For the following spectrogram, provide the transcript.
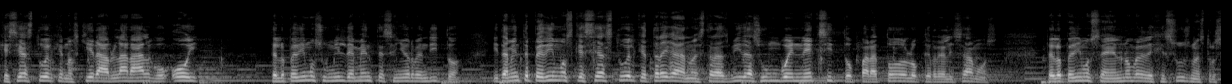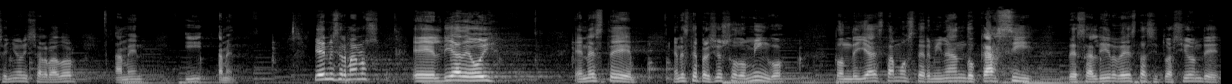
que seas tú el que nos quiera hablar algo hoy. Te lo pedimos humildemente, Señor bendito. Y también te pedimos que seas tú el que traiga a nuestras vidas un buen éxito para todo lo que realizamos. Te lo pedimos en el nombre de Jesús, nuestro Señor y Salvador. Amén y amén. Bien, mis hermanos, el día de hoy, en este, en este precioso domingo, donde ya estamos terminando casi de salir de esta situación de,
